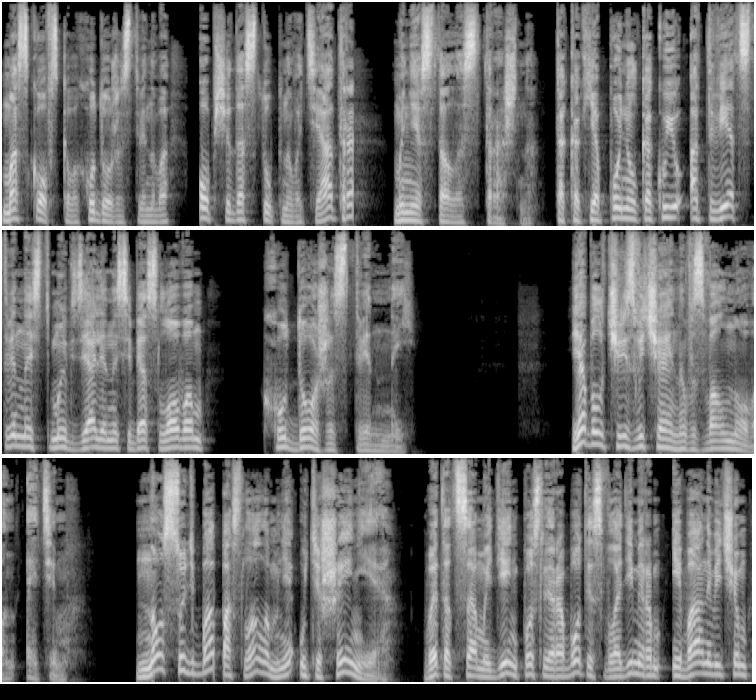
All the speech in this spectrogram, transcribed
Московского художественного общедоступного театра, мне стало страшно, так как я понял, какую ответственность мы взяли на себя словом «художественный». Я был чрезвычайно взволнован этим. Но судьба послала мне утешение. В этот самый день после работы с Владимиром Ивановичем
